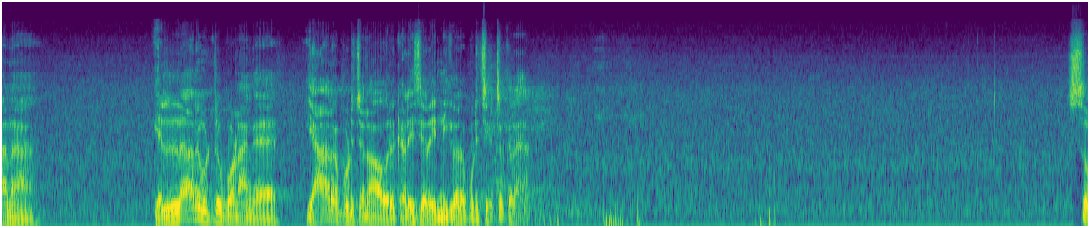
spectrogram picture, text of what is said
ஆனால் எல்லாரும் விட்டு போனாங்க. யாரை பிடிச்சனோ அவர் கடைசி வரை இன்னைக்கு வரை பிடிச்சிக்கிட்டு இருக்கிறார். ஸோ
